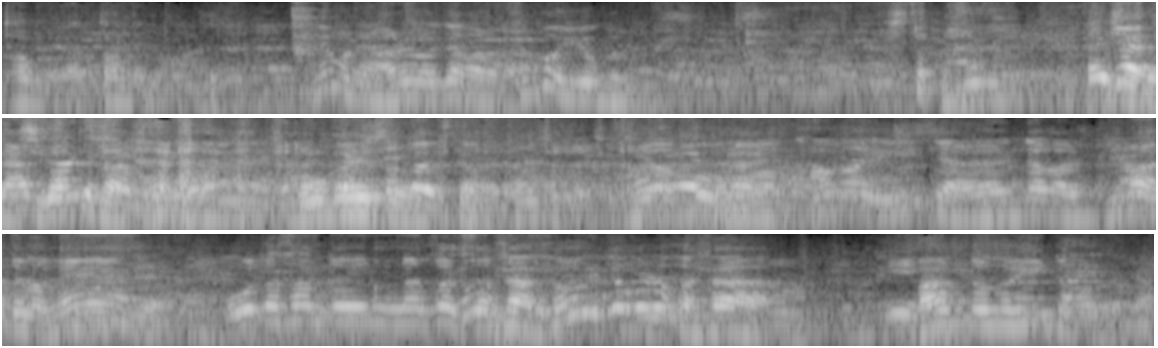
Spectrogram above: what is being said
多分やったんだろでもねあれはだからすごいよく大将が違ってたってボーカリストが来たら大将が違ういやもう考えいいじゃないだからまあでもね太田さんと夏崎さんさそういうところがさバンドのいいところじゃん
